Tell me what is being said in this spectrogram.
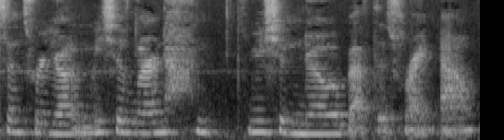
since we're young, we should learn, we should know about this right now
